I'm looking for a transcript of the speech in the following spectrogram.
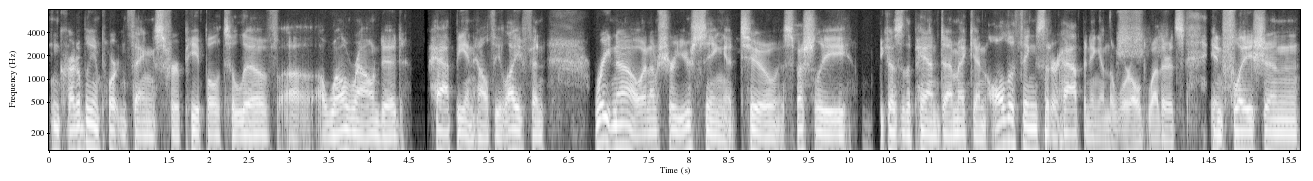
incredibly important things for people to live a, a well-rounded, happy, and healthy life. And right now, and I'm sure you're seeing it too, especially because of the pandemic and all the things that are happening in the world, whether it's inflation,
